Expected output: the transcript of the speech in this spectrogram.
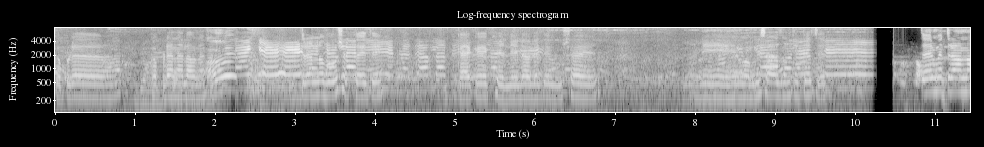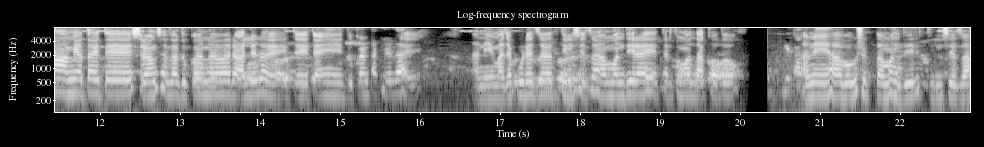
कपड्या कपड्यांना लावण्यासाठी. मित्रांनो बघू शकता इथे काय काय खेळले लावले ते उषा आहेत आणि मम्मी अजून तिथेच आहेत. तर मित्रांनो आम्ही आता इथे श्रमसला दुकानावर आलेलो आहे. इथे त्यांनी दुकान टाकलेलं आहे. आणि माझ्या पुढेच तिलशेचा मंदिर आहे तर तुम्हाला दाखवतो. आणि हा बघू शकता मंदिर तिलशेचा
